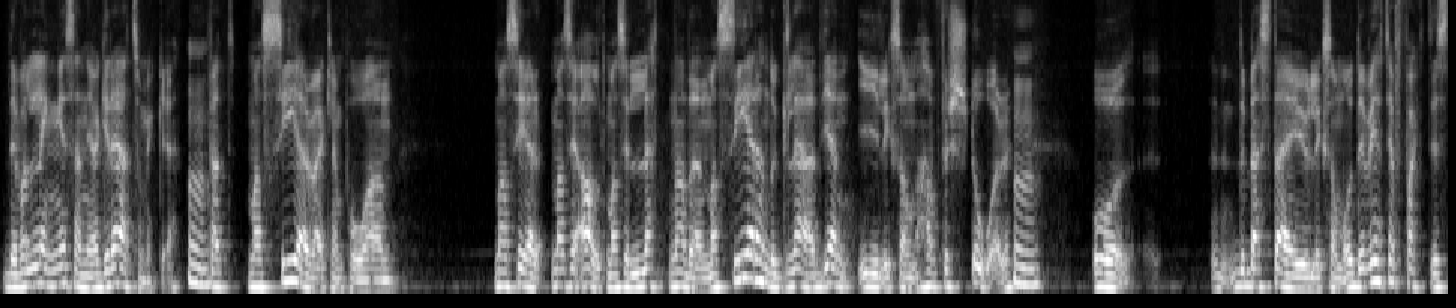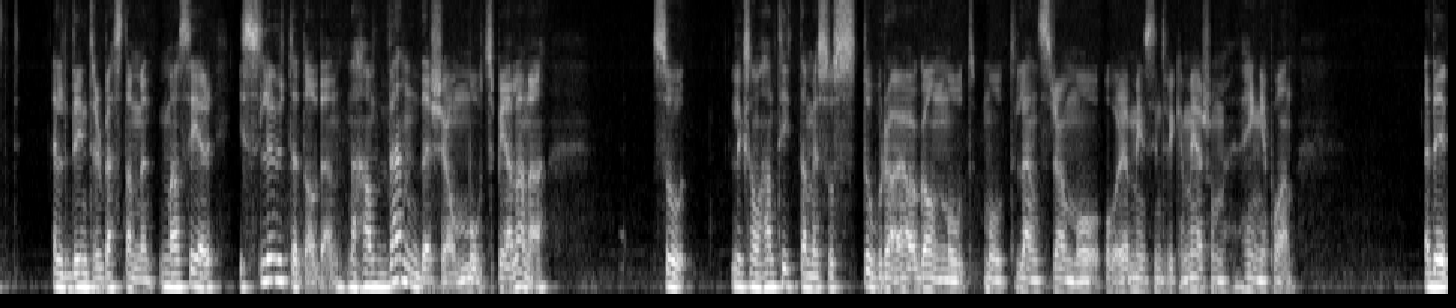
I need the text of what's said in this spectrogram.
det var länge sedan jag grät så mycket. För att man ser verkligen på han man ser, man ser allt, man ser lättnaden, man ser ändå glädjen i liksom, han förstår. Och det bästa är ju liksom, och det vet jag faktiskt, eller det är inte det bästa, men man ser i slutet av den, när han vänder sig om mot spelarna, så liksom han tittar med så stora ögon mot, mot Lennström och, och jag minns inte vilka mer som hänger på han. Det,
